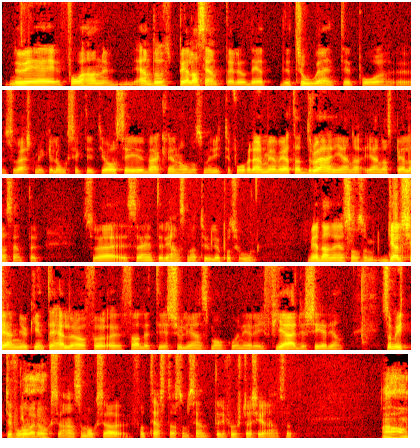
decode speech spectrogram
nu är, får han ändå spela center och det, det, tror jag inte på så värst mycket långsiktigt. Jag ser ju verkligen honom som en ytterforward. Även om jag vet att Drouin gärna, gärna spelar center så är, så är inte det hans naturliga position. Medan en sån som Galchenjuk inte heller har fallit i Juliens smak och är nere i fjärde kedjan. Som ytterforward också. Han som också har fått testa som center i första kedjan. Så Ja.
